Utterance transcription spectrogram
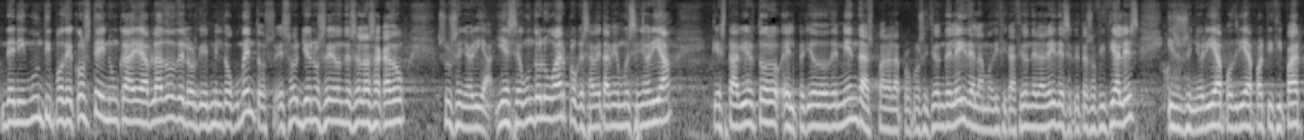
de ningún tipo de coste y nunca he hablado de los 10.000 documentos. Eso yo no sé de dónde se lo ha sacado su señoría. Y en segundo lugar, porque sabe también muy señoría que está abierto el periodo de enmiendas para la proposición de ley de la modificación de la Ley de Secretos Oficiales y su señoría podría participar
